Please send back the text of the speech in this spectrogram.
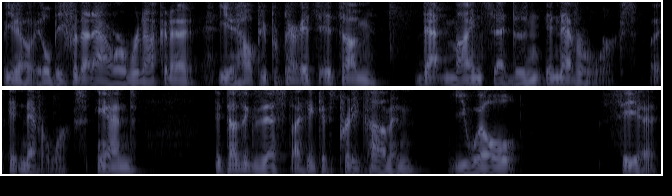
You know, it'll be for that hour. We're not going to, you know, help you prepare. It's, it's, um, that mindset doesn't, it never works. It never works. And it does exist. I think it's pretty common. You will see it,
